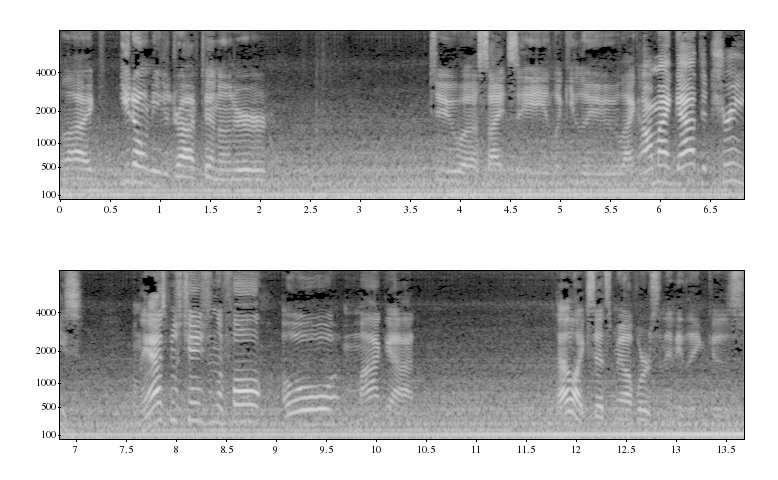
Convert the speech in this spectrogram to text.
like, you don't need to drive 10 under to uh, sightsee, looky loo. Like, oh my god, the trees. When the aspens change in the fall, oh my god. That, like, sets me off worse than anything because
